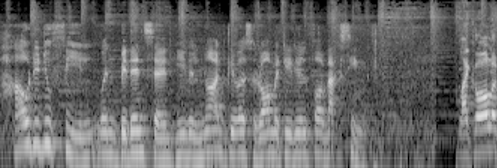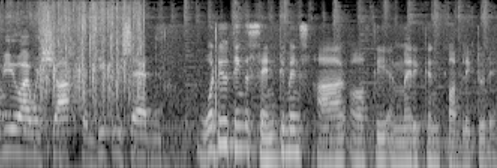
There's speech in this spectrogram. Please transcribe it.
how did you feel when Biden said he will not give us raw material for vaccine? Like all of you, I was shocked and deeply saddened. What do you think the sentiments are of the American public today?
